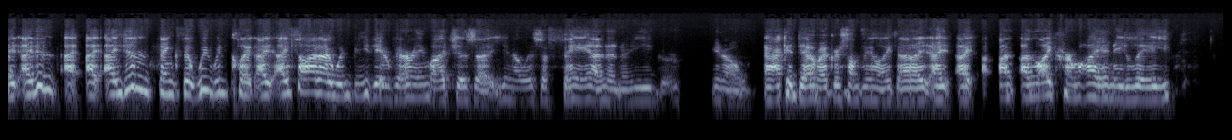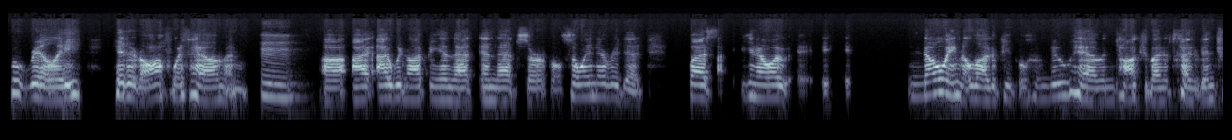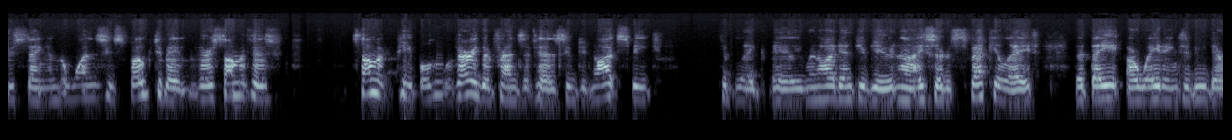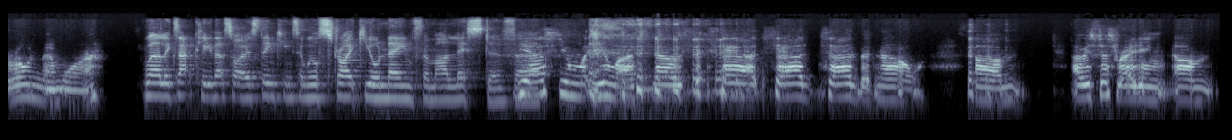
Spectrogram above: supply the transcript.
I, I didn't, I, I didn't think that we would click. I, I thought I would be there very much as a, you know, as a fan and an eager you know, academic or something like that. I, I, I unlike Hermione Lee, who really hit it off with him, and mm. uh, I, I would not be in that in that circle. So I never did. But you know, knowing a lot of people who knew him and talked about it, it's kind of interesting. And the ones who spoke to me, there's some of his, some of people who were very good friends of his who did not speak to Blake Bailey, were not interviewed, and I sort of speculate that they are waiting to do their own memoir. Well, exactly. That's what I was thinking. So we'll strike your name from our list of. Uh... Yes, you you must. No, sad, sad, sad, but no. Um, I was just writing um,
